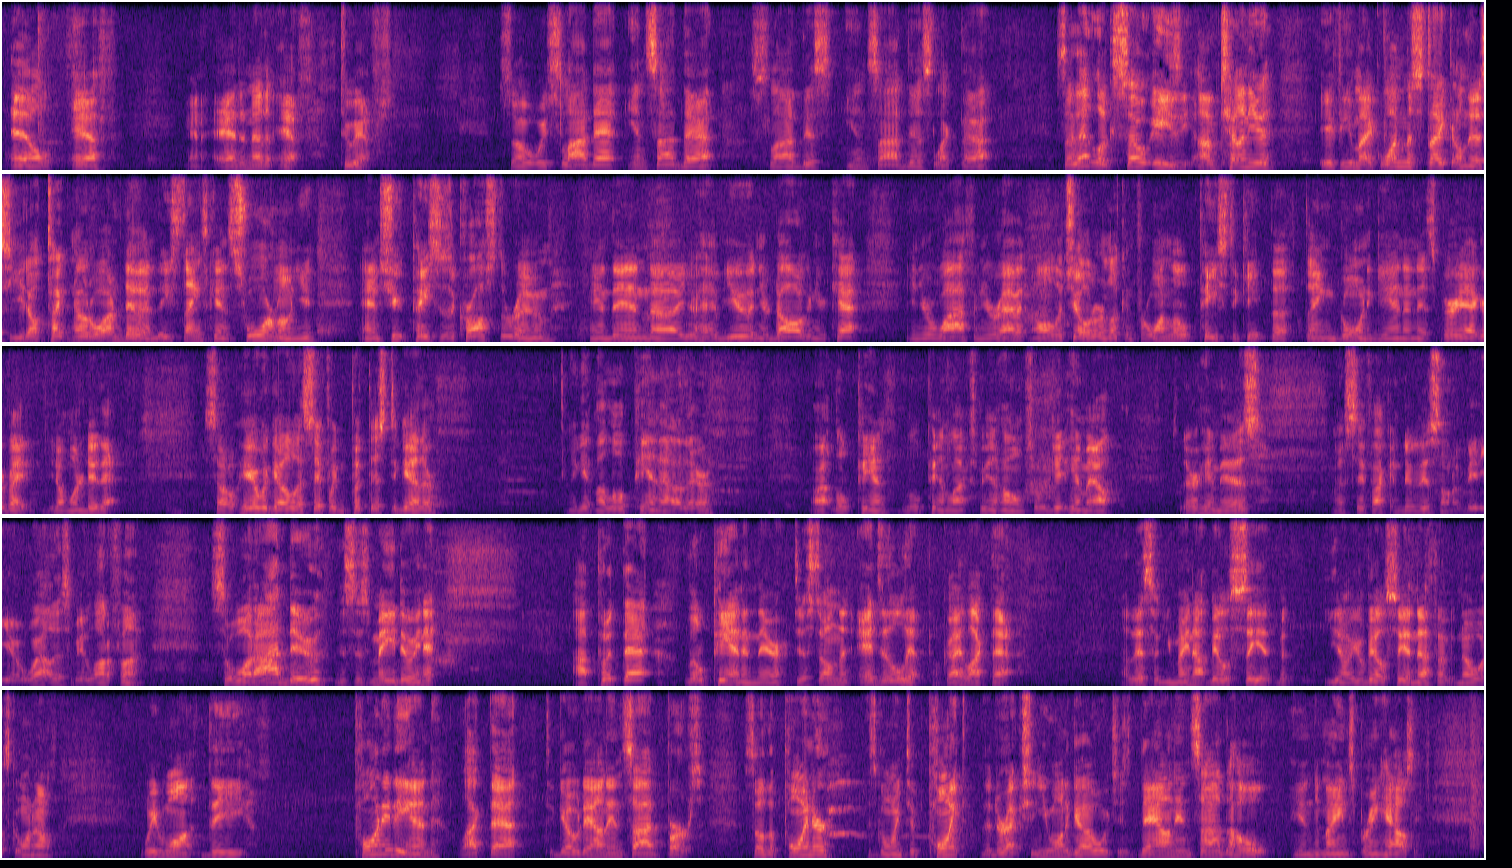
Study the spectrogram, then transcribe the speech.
and add another F, two F's. So we slide that inside that, slide this inside this like that. So that looks so easy. I'm telling you, if you make one mistake on this, you don't take note of what I'm doing, these things can swarm on you and shoot pieces across the room and then uh, you have you and your dog and your cat and your wife and your rabbit and all the children looking for one little piece to keep the thing going again and it's very aggravating. You don't want to do that. So here we go. Let's see if we can put this together. Let me get my little pin out of there. All right, little pin. Little pin likes being home, so we get him out. So there him is. Let's see if I can do this on a video. Wow, this will be a lot of fun. So what I do, this is me doing it, I put that little pin in there just on the edge of the lip, okay, like that. Now this one, you may not be able to see it, but you know, you'll be able to see enough of it know what's going on. We want the pointed end, like that, to go down inside first. So the pointer is going to point the direction you want to go, which is down inside the hole in the mainspring housing.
